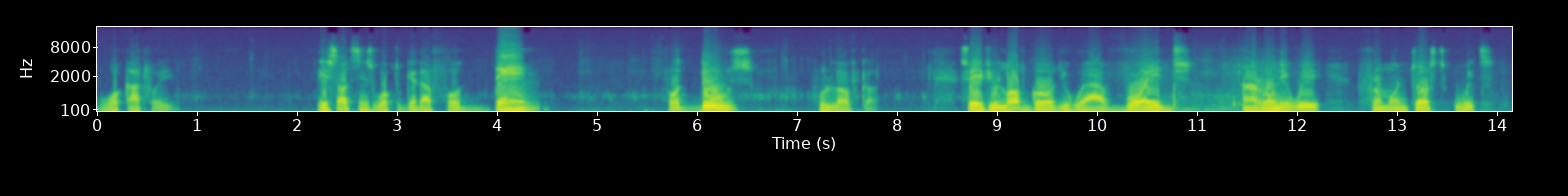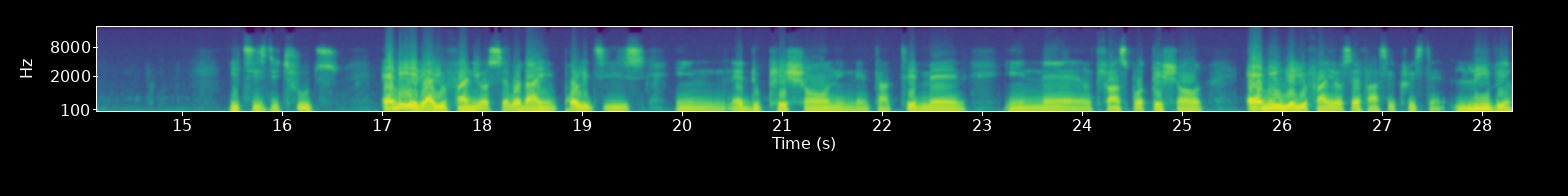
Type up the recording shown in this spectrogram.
work out for you. If all things work together for them, for those who love God. So if you love God, you will avoid and run away from unjust weight. It is the truth. Any area you find yourself, whether in politics, in education, in entertainment, in uh, transportation, anywhere you find yourself as a Christian, live a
